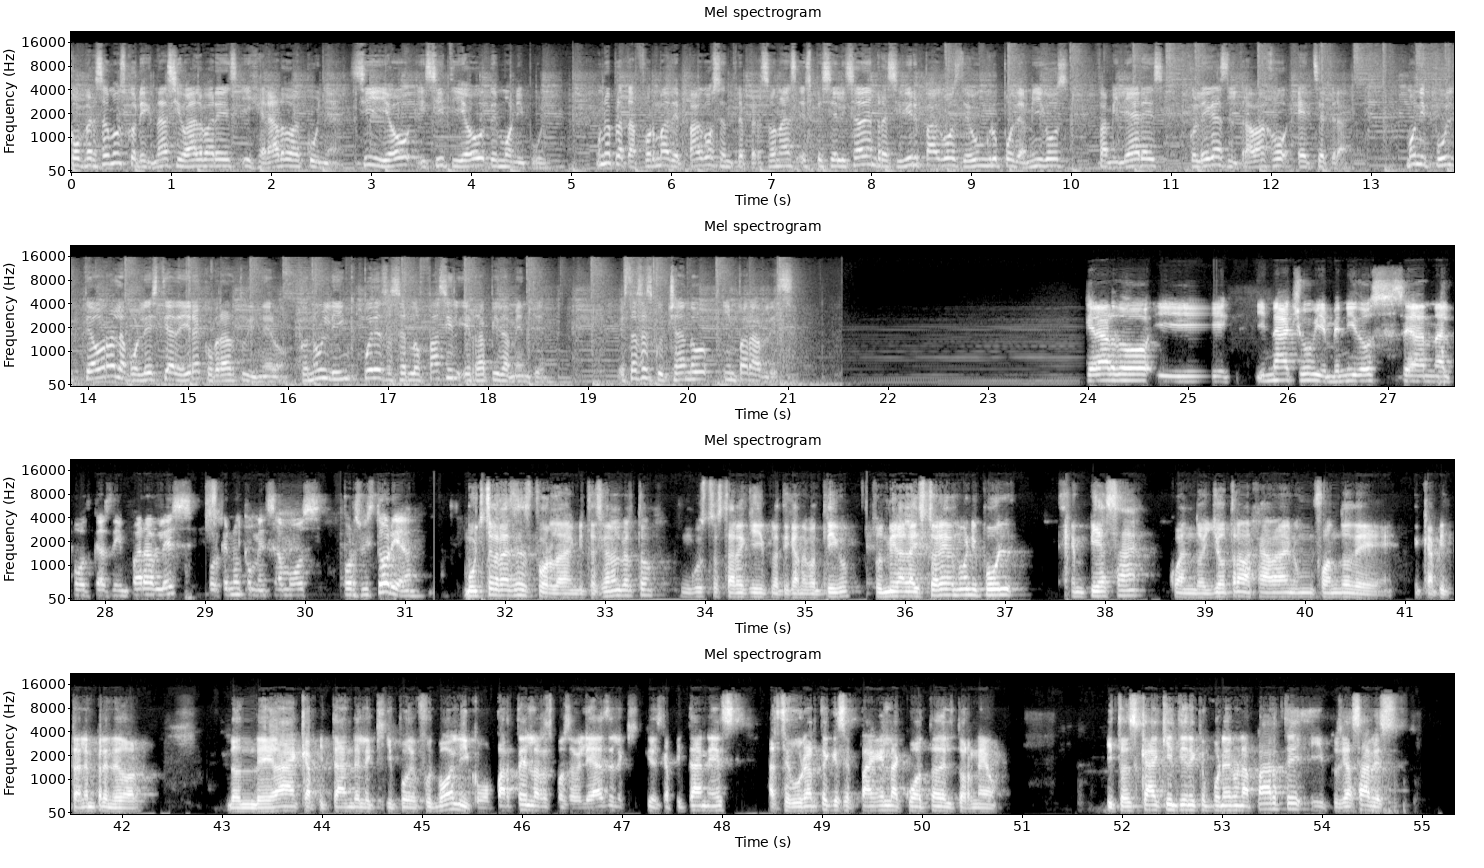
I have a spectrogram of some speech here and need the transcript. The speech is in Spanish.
Conversamos con Ignacio Álvarez y Gerardo Acuña, CEO y CTO de Moneypool, una plataforma de pagos entre personas especializada en recibir pagos de un grupo de amigos, familiares, colegas del trabajo, etc. Moneypool te ahorra la molestia de ir a cobrar tu dinero. Con un link puedes hacerlo fácil y rápidamente. Estás escuchando Imparables. Gerardo y y Nacho, bienvenidos sean al podcast de Imparables. ¿Por qué no comenzamos por su historia? Muchas gracias por la invitación, Alberto. Un gusto estar aquí platicando contigo. Pues mira, la historia de Moneypool empieza cuando yo trabajaba en un fondo de, capital emprendedor, donde era capitán del equipo de fútbol y como parte de las responsabilidades del, del capitán es asegurarte que se pague la cuota del torneo. Entonces cada quien tiene que poner una parte y pues ya sabes,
